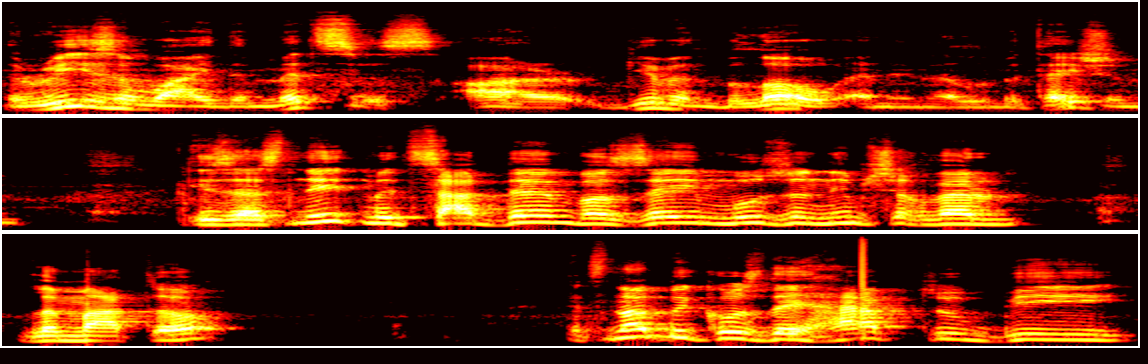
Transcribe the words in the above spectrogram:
The reason why the mitzvahs are given below and in a limitation is as nit mitzadem was ze muzen nimshach werden lemata, it's not because they have to be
